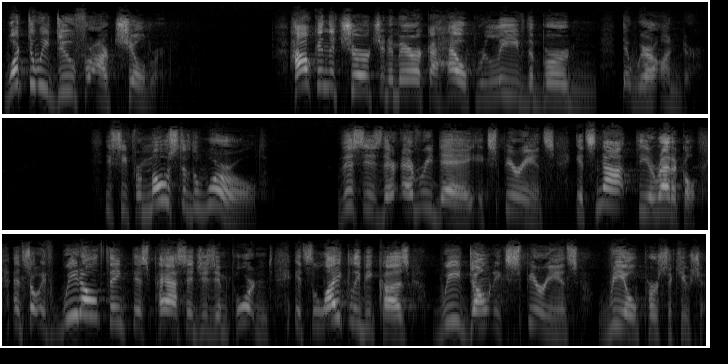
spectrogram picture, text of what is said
What do we do for our children? How can the church in America help relieve the burden that we're under? You see, for most of the world, this is their everyday experience. It's not theoretical. And so, if we don't think this passage is important, it's likely because we don't experience real persecution.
